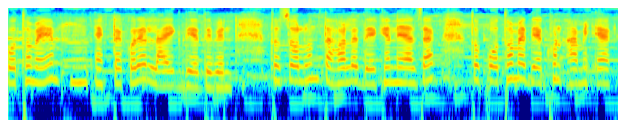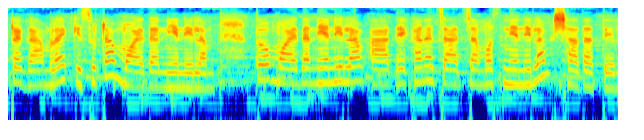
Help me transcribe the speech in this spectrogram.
প্রথমে একটা করে লাইক দিয়ে দেবেন। তো চলুন তাহলে দেখে নেওয়া যাক। তো প্রথমে দেখুন, আমি একটা গামলায় কিছুটা ময়দা নিয়ে নিলাম। তো ময়দা নিয়ে নিলাম আর এখানে চার চামচ নিয়ে নিলাম সাদা তেল।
